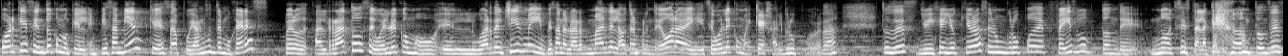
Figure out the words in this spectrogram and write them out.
porque siento como que empiezan bien, que es apoyarnos entre mujeres, pero al rato se vuelve como el lugar del chisme y empiezan a hablar mal de la otra emprendedora y se vuelve como de queja el grupo, ¿verdad? Entonces yo dije, yo quiero hacer un grupo de Facebook donde no exista la queja. Entonces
